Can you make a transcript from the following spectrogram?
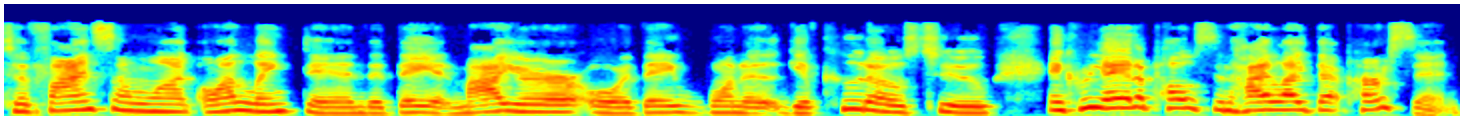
to find someone on LinkedIn that they admire or they want to give kudos to and create a post and highlight that person.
